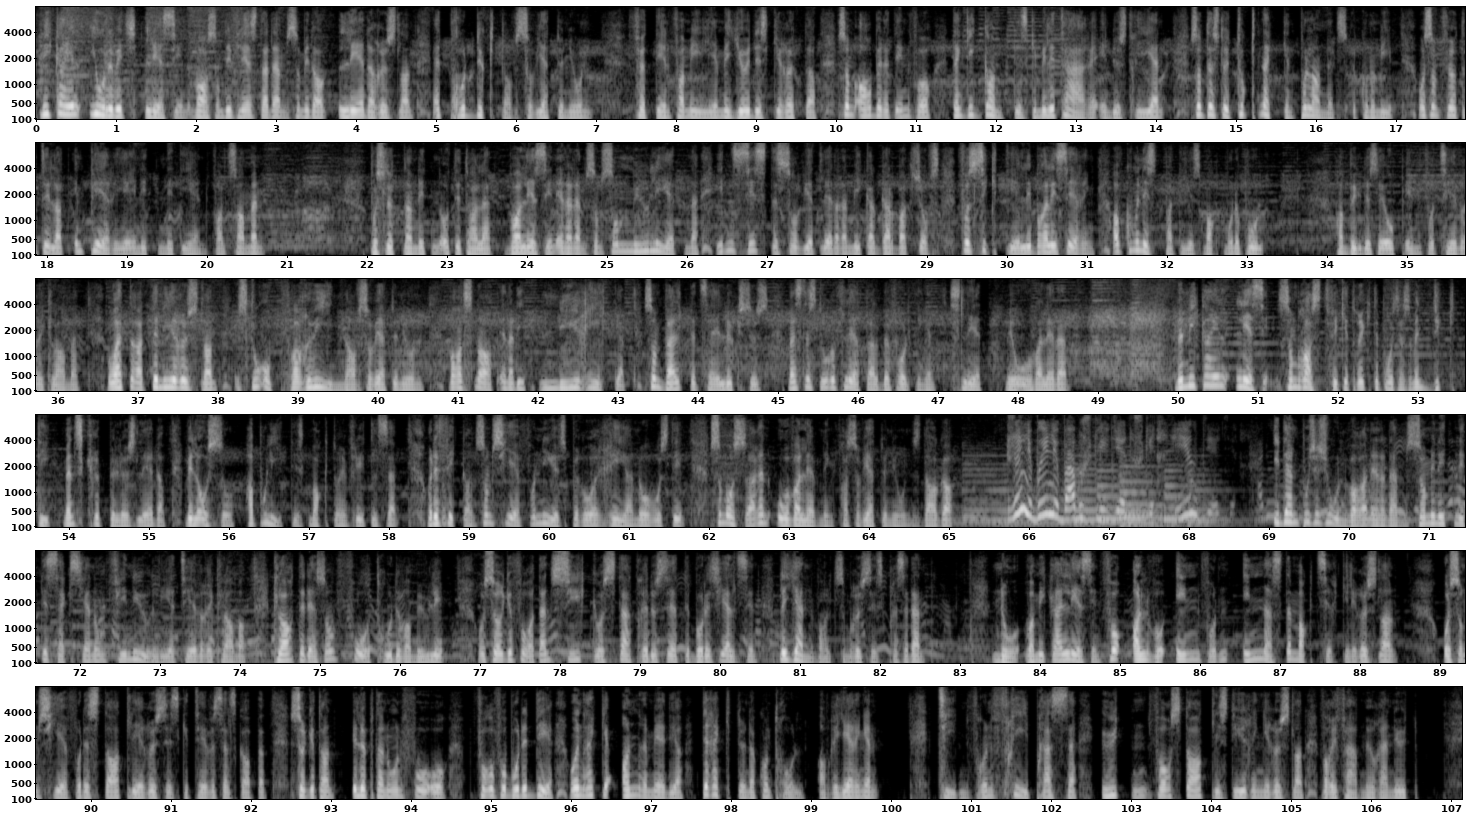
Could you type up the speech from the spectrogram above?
Mikhail Jurevitsj Lesin var som de fleste av dem som i dag leder Russland, et produkt av Sovjetunionen. Født i en familie med jødiske røtter, som arbeidet innenfor den gigantiske militære industrien, som til slutt tok knekken på landets økonomi, og som førte til at imperiet i 1991 falt sammen. På slutten av 1980-tallet var Lesin en av dem som så mulighetene i den siste sovjetlederen Mikhail Gorbatsjovs forsiktige liberalisering av kommunistpartiets maktmonopol. Han bygde seg opp innenfor TV-reklame, og etter at det nye Russland sto opp fra ruinene av Sovjetunionen, var han snart en av de nyrike som veltet seg i luksus, mens det store flertallet av befolkningen slet med å overleve. Men Mikael Lesin, som raskt fikk et rykte på seg som en dyktig, men skruppelløs leder, ville også ha politisk makt og innflytelse. Og det fikk han som sjef for nyhetsbyrået Ria Novosti, som også er en overlevning fra Sovjetunionens dager. Жили-были бабушки и дедушки, и их дети. I den posisjonen var han en av dem som i 1996 gjennom finurlige TV-reklamer klarte det som få trodde var mulig, å sørge for at den syke og sterkt reduserte Boris Jeltsin ble gjenvalgt som russisk president. Nå var Mikhail Lesin for alvor innenfor den innerste maktsirkel i Russland. Og som sjef for det statlige russiske TV-selskapet sørget han i løpet av noen få år for å få både det og en rekke andre medier direkte under kontroll av regjeringen. Tiden for en fri presse utenfor statlig styring i Russland var i ferd med å renne ut.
